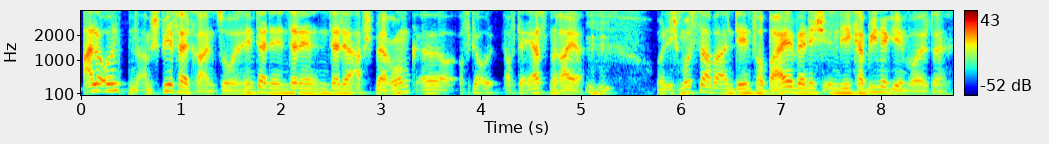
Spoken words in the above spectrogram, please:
alle unten am Spielfeldrand, so hinter der, hinter der, hinter der Absperrung äh, auf, der, auf der ersten Reihe. Mhm. Und ich musste aber an denen vorbei, wenn ich in die Kabine gehen wollte.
